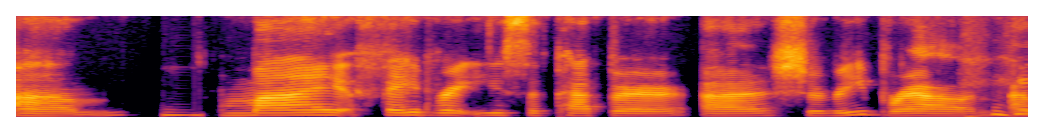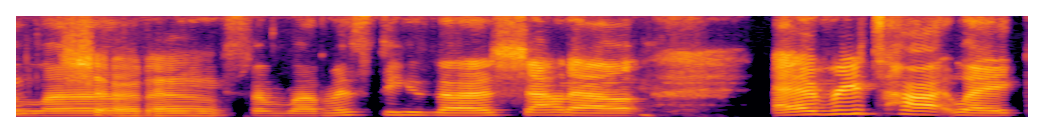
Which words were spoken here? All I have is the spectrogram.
Um, mm. my favorite use of pepper, uh, Cherie Brown. I love some love Mestiza. Shout out. Every time, like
